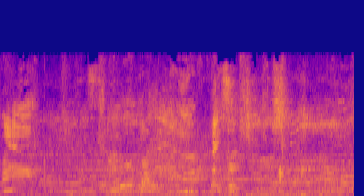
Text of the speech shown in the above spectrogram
Baby. All right here.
